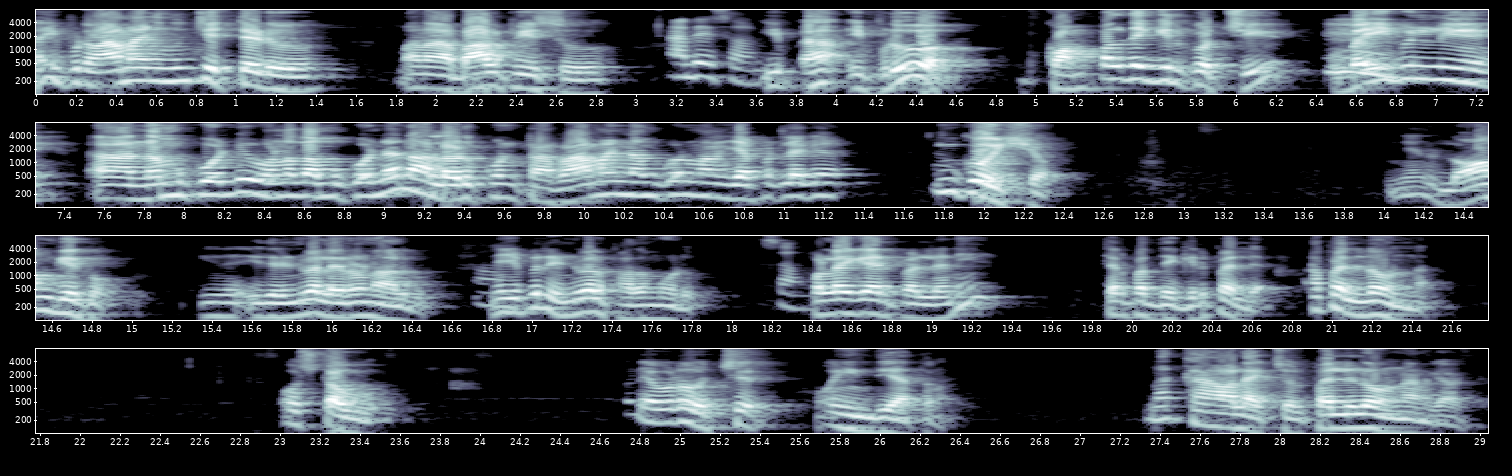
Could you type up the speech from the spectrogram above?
ఆ, ఇప్పుడు రామాయణం గురించి ఎత్తాడు మన బాలపీసు అదే ఇప్పుడు కొంపల దగ్గరికి వచ్చి బైబిల్ని నమ్ముకోండి ఉన్నది అమ్ముకోండి అని వాళ్ళు అడుక్కుంటారు రామాయణం నమ్ముకోండి మనం చెప్పట్లేగా ఇంకో విషయం. నేను లాంగ్ ఎగో ఇది ఇది రెండు వేల ఇరవై నాలుగు. నేను చెప్పి రెండు వేల పదమూడు. పుల్లయ్య గారి పల్లె అని తిరుపతి దగ్గర పల్లె. ఆ పల్లెలో ఉన్నా. ఓ స్టవ్. వాడు ఎవడో వచ్చాడు. ఓ హిందీ అతను. నాకు కావాలి యాక్చువల్ పల్లెలో ఉన్నాను కాబట్టి.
